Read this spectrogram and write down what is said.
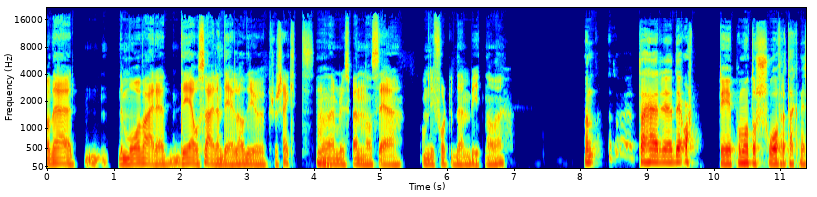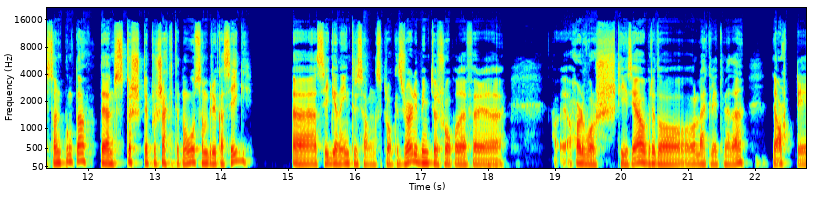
Og det, det må være Det også er en del av å drive prosjekt. Men Mm. det blir spennende å se om de får til den biten av det. Men det, her, det er artig på en måte å se fra teknisk standpunkt. da. Det er den største prosjektet nå som bruker SIG. Uh, Siggen er interessant språk i seg sjøl. Jeg begynte å se på det for uh, halvårs tid siden og prøvde å, å leke litt med det. Det er artig,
